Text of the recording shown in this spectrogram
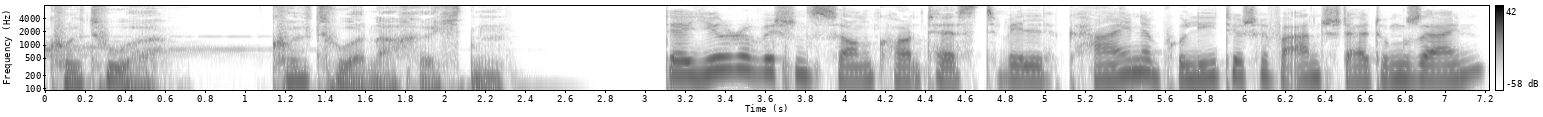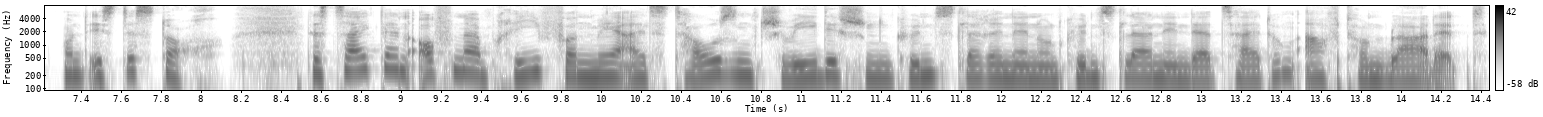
Kultur Kulturnachrichten der Eurovision Song Contest will keine politische Veranstaltung sein und ist es doch. Das zeigt ein offener Brief von mehr als 1000 schwedischen Künstlerinnen und Künstlern in der Zeitung Aftonbladet.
